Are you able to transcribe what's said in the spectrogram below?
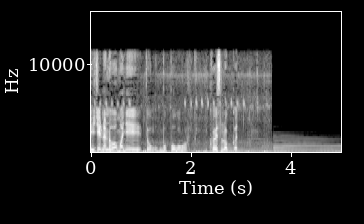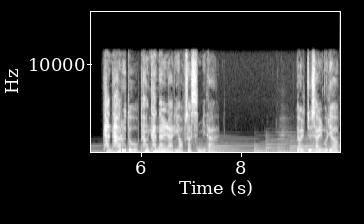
이제는 어머니도 못 보고 그것으로 끝 단 하루도 평탄할 날이 없었습니다. 12살 무렵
